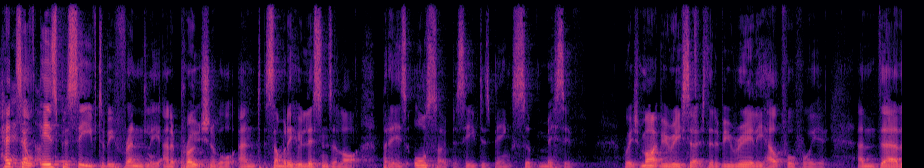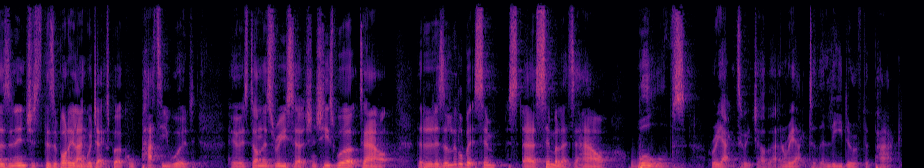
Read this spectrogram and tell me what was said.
head tilt is perceived to be friendly and approachable and somebody who listens a lot, but it is also perceived as being submissive, which might be research that would be really helpful for you. And uh, there's an interest, there's a body language expert called Patti Wood who has done this research, and she's worked out that it is a little bit sim- uh, similar to how wolves react to each other and react to the leader of the pack.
